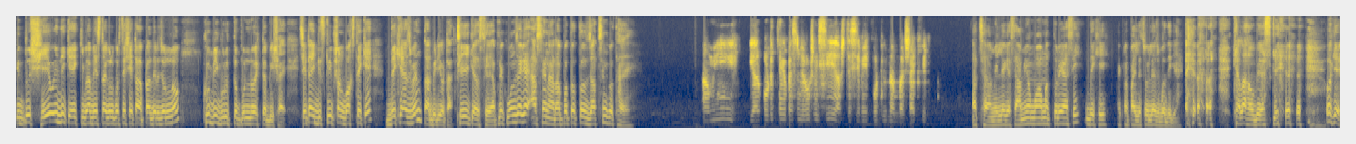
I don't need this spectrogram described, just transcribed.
কিন্তু সে ওই দিকে কীভাবে স্ট্রাগল করছে সেটা আপনাদের জন্য খুবই গুরুত্বপূর্ণ একটা বিষয়। সেটাই ডিসক্রিপশন বক্স থেকে দেখে আসবেন তার ভিডিওটা। ঠিক আছে আপনি কোন জায়গায় আছেন আর আপাতত যাচ্ছেন কোথায়? আমি এয়ারপোর্টের থেকে প্যাসেঞ্জার উঠেছি আসতেছি মিরপুর দুই নাম্বার ষাট ফিট আচ্ছা মিলে গেছে। আমিও মোহাম্মদপুরে আছি দেখি একটা পাইলে চলে আসব দিকে খেলা হবে আজকে। ওকে,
